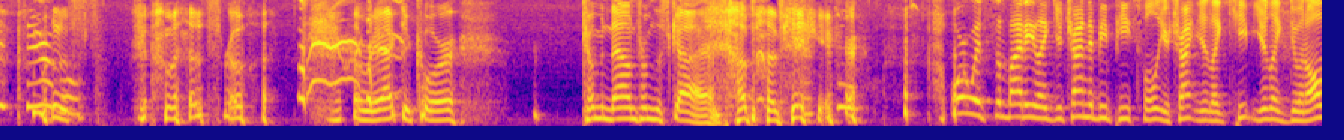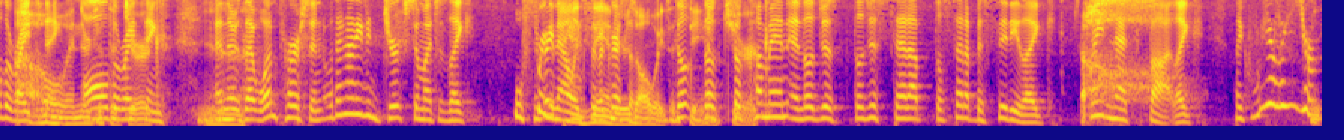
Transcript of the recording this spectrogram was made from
It's terrible. I'm gonna throw a, a reactor core coming down from the sky on top of here. or with somebody like you're trying to be peaceful you're trying you're like keep you're like doing all the right Oh, things all the right jerk. things Yeah. and there's that one person well they're not even jerks so much as like Well, friggin' Alexander is always a they'll, damn they'll, jerk. they'll come in and they'll just they'll just set up they'll set up a city like right in that oh. spot. Like like really? You're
